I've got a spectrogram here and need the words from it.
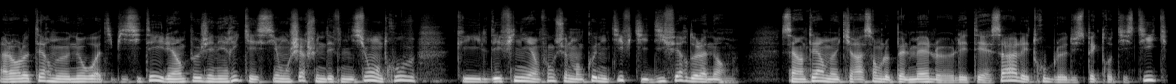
Alors le terme neuroatypicité, il est un peu générique et si on cherche une définition, on trouve qu'il définit un fonctionnement cognitif qui diffère de la norme. C'est un terme qui rassemble pêle-mêle les TSA, les troubles du spectre autistique,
